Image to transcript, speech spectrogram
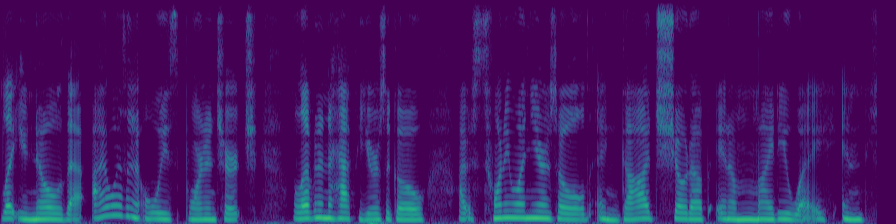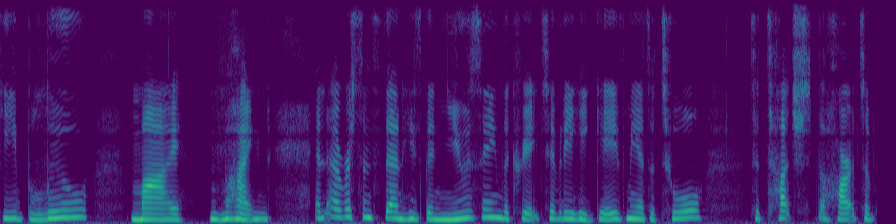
let you know that I wasn't always born in church. 11 and a half years ago, I was 21 years old, and God showed up in a mighty way, and He blew my mind. And ever since then, He's been using the creativity He gave me as a tool to touch the hearts of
